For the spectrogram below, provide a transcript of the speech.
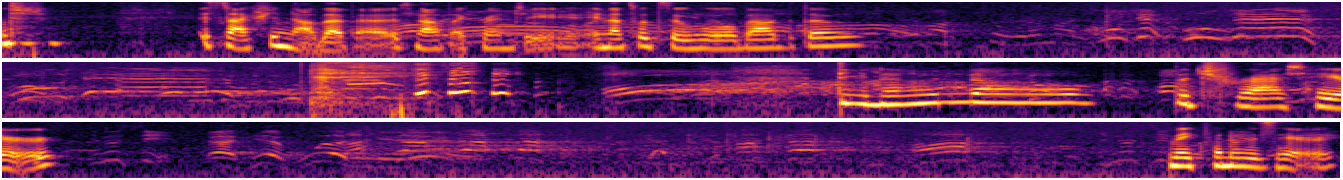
it's actually not that bad. It's not that cringy. And that's what's so cool about it, though. Dino, no! The trash hair. make fun of his hair.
